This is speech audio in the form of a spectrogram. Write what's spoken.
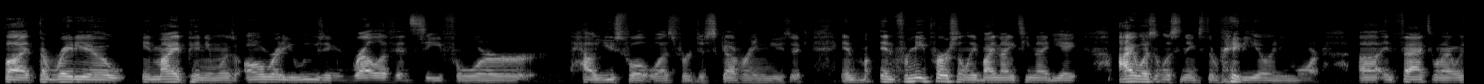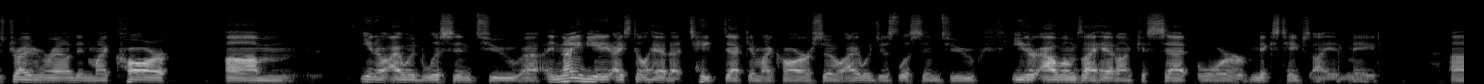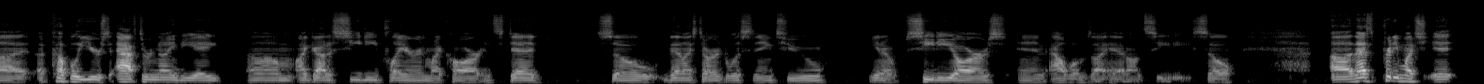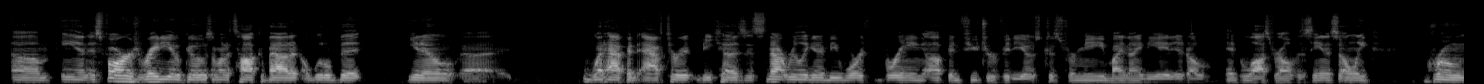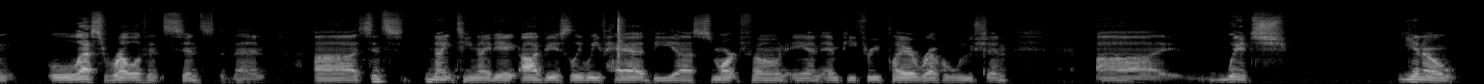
But the radio, in my opinion, was already losing relevancy for how useful it was for discovering music. And and for me personally, by 1998, I wasn't listening to the radio anymore. Uh, in fact, when I was driving around in my car, um, you know, I would listen to, uh, in 98, I still had a tape deck in my car, so I would just listen to either albums I had on cassette or mixtapes I had made. Uh, a couple years after 98, um, I got a CD player in my car instead, so then I started listening to, you know, CDRs and albums I had on CD. So, uh, that's pretty much it. Um, and as far as radio goes, I'm going to talk about it a little bit you know, uh, what happened after it because it's not really going to be worth bringing up in future videos because for me, by 98, it, it lost relevancy and it's only grown less relevant since then. Uh, since 1998, obviously, we've had the uh, smartphone and MP3 player revolution, uh, which, you know,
